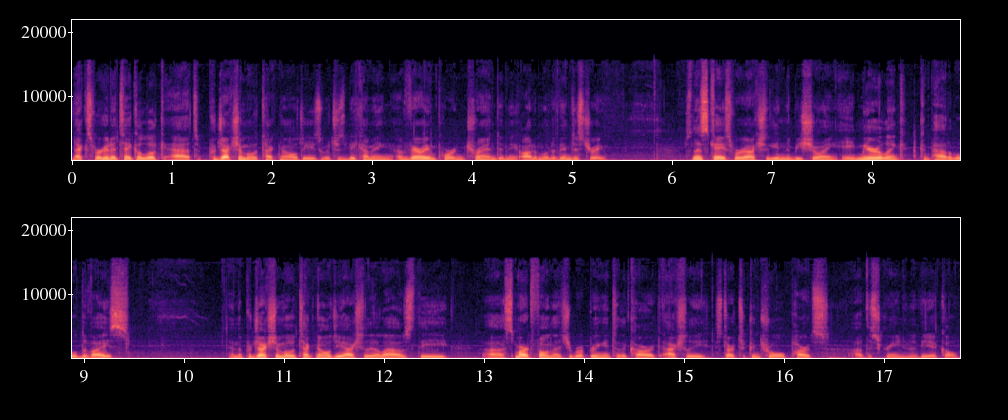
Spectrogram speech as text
Next, we're going to take a look at projection mode technologies, which is becoming a very important trend in the automotive industry. So in this case, we're actually going to be showing a MirrorLink compatible device. And the projection mode technology actually allows the uh, smartphone that you bring into the car to actually start to control parts of the screen in the vehicle.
